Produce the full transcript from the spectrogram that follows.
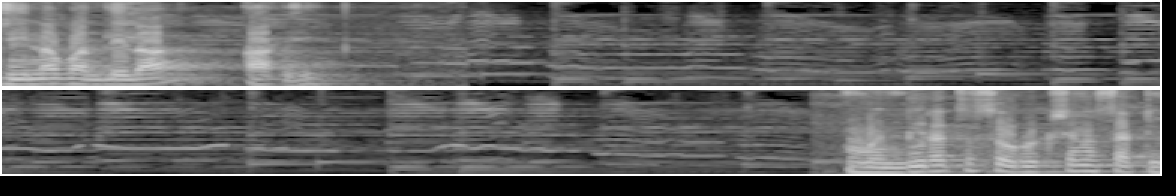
जिना बांधलेला आहे. मंदिराच्या संरक्षणासाठी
